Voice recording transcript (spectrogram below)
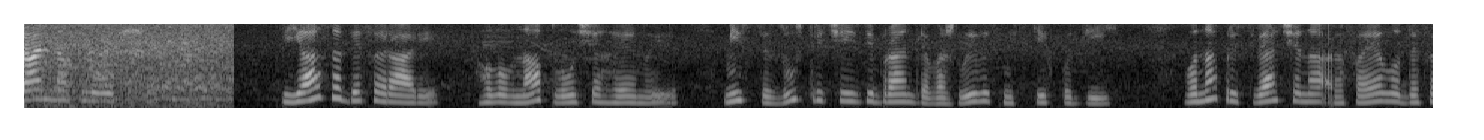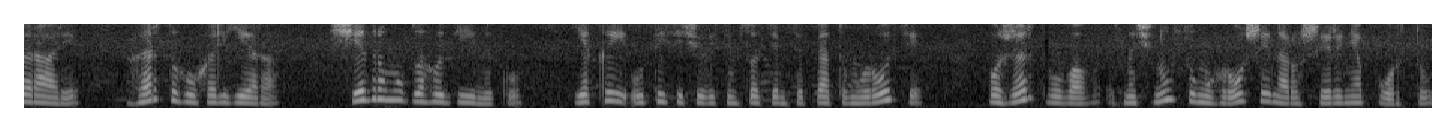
Центральна площа. П'яза де Феррарі – головна площа Генуї, місце зустрічей і зібрань для важливих міських подій. Вона присвячена Рафаело де Феррарі, герцогу Хальєра, щедрому благодійнику, який у 1875 році пожертвував значну суму грошей на розширення порту.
